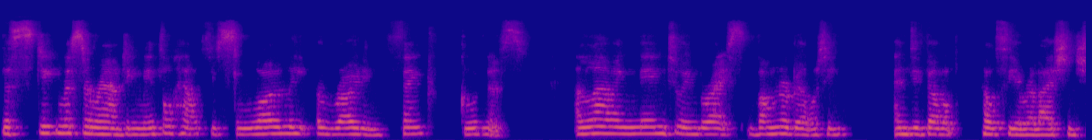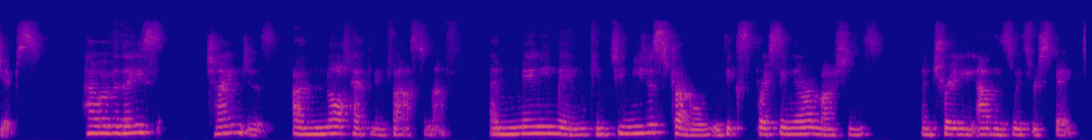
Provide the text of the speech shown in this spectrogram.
The stigma surrounding mental health is slowly eroding, thank goodness, allowing men to embrace vulnerability and develop healthier relationships. However, these changes are not happening fast enough, and many men continue to struggle with expressing their emotions and treating others with respect.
